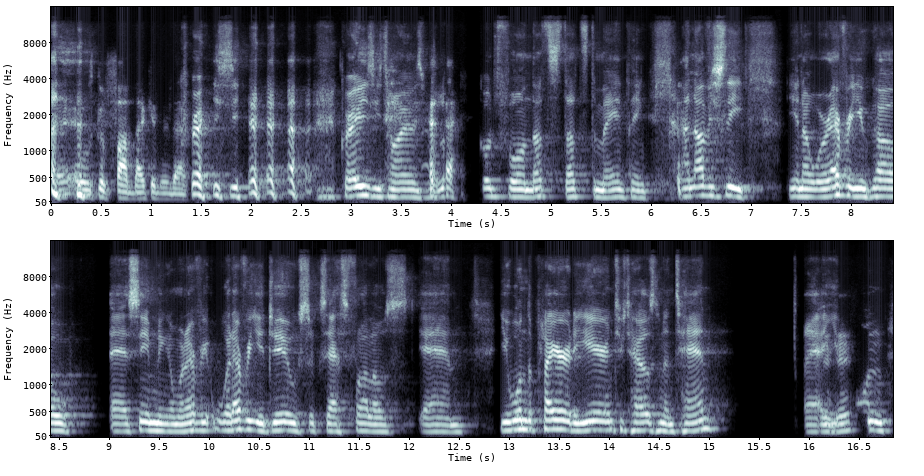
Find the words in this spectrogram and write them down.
it was good fun back in the day. Crazy, crazy times, but good fun. That's that's the main thing. And obviously, you know, wherever you go, uh, seemingly, and whatever whatever you do, success follows. Um, you won the Player of the Year in 2010. Uh, mm-hmm. You won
